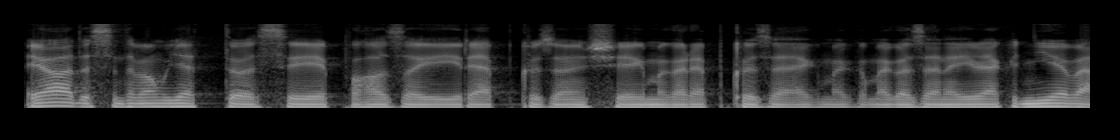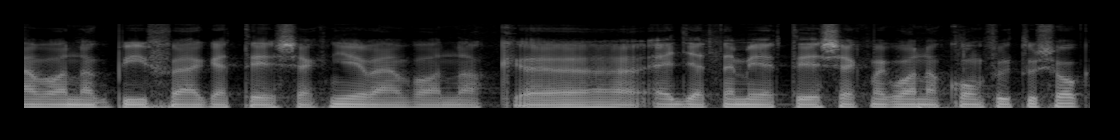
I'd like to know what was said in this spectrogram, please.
Ja, de szerintem amúgy ettől szép a hazai rap közönség, meg a rap közeg, meg, meg a zenei világ, hogy nyilván vannak bífelgetések, nyilván vannak uh, egyet nem értések, meg vannak konfliktusok.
